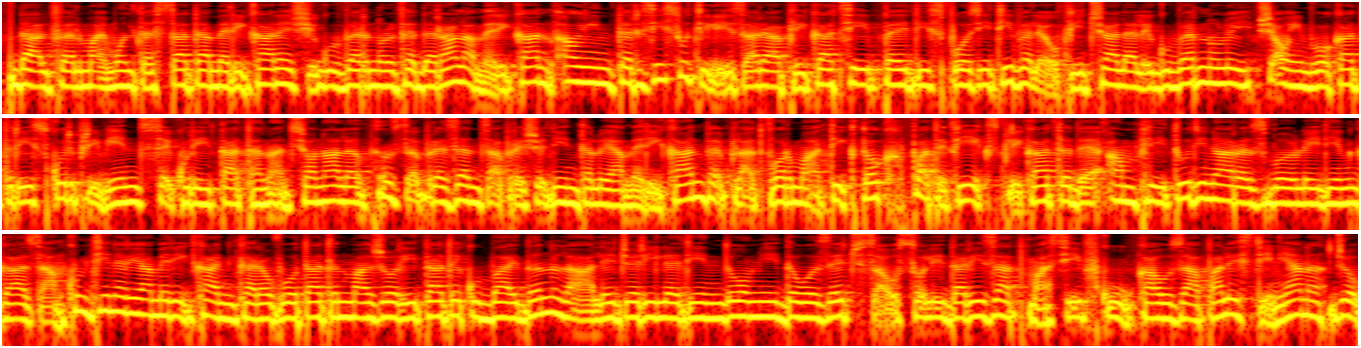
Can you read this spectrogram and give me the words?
De altfel, mai multe state americane și guvernul federal american au interzis utilizarea aplicației pe dispozitivele oficiale ale guvernului și au invocat riscuri privind securitatea națională. Însă prezența președintelui american pe platforma TikTok poate fi explicată de amplitudinea războiului din Gaza. Cum tinerii americani care au votat în majoritate cu Biden la alegerile din 2020 s-au solidarizat masiv cu cauza palestiniană, Joe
